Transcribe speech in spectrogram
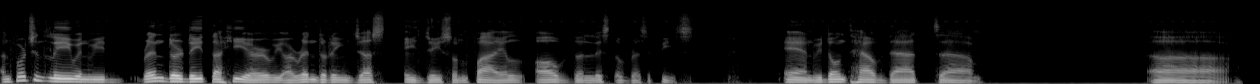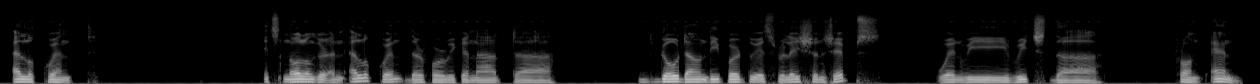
unfortunately when we render data here we are rendering just a json file of the list of recipes. And we don't have that um, uh, eloquent. It's no longer an eloquent therefore we cannot uh, go down deeper to its relationships when we reach the front end.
